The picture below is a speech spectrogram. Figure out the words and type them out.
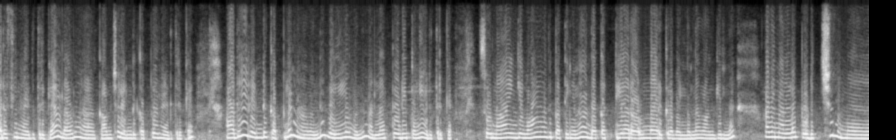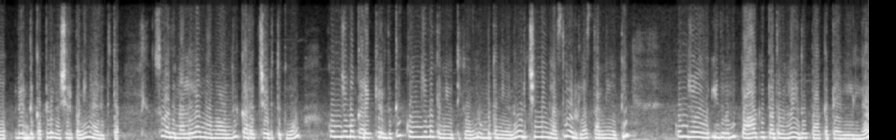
அரிசி நான் எடுத்திருக்கேன். அதாவது நான் காமிச்ச ரெண்டு கப்பில் நான் எடுத்திருக்கேன். அதே ரெண்டு கப்பில் நான் வந்து வெல்லம் வந்து நல்லா பொடி பண்ணி எடுத்திருக்கேன். ஸோ நான் இங்கே வாங்கினது பார்த்தீங்கன்னா அந்த கட்டியாக ரவுண்டாக இருக்கிற வெல்லம் தான் வாங்கியிருந்தேன். அதை நல்லா பொடிச்சு நம்ம ரெண்டு கப்பில் மெஷர் பண்ணி நான் எடுத்துட்டேன். ஸோ அது நல்லா நம்ம வந்து கரைச்சி எடுத்துக்கணும். கொஞ்சமாக கரைக்கிறதுக்கு கொஞ்சமாக தண்ணி ஊற்றிக்கோங்க ரொம்ப தண்ணி வேணாம். ஒரு சின்ன கிளாஸில் ஒரு கிளாஸ் தண்ணி ஊற்றி கொஞ்சம் இது வந்து பாகு பதம்லாம் எதுவும் பார்க்க தேவையில்லை.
